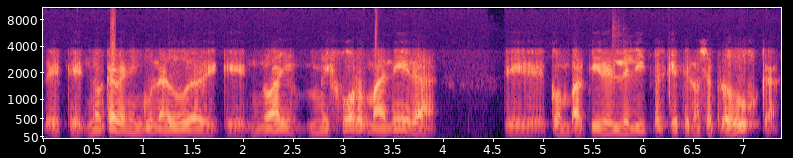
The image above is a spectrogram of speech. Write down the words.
Este, no cabe ninguna duda de que no hay mejor manera de combatir el delito es que este no se produzca.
